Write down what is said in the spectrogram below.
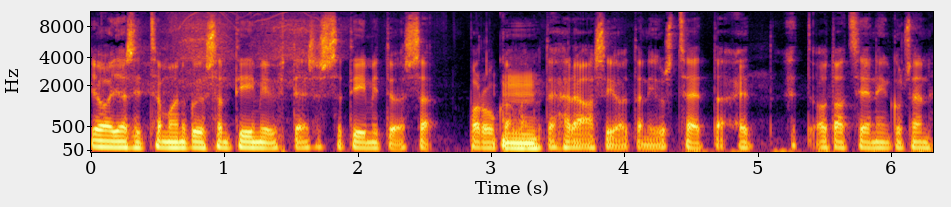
Joo, ja sitten samoin kuin jossain tiimiyhteisössä, tiimityössä porukalla, mm. kun tehdään asioita, niin just se, että et, et otat sen, niin sen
